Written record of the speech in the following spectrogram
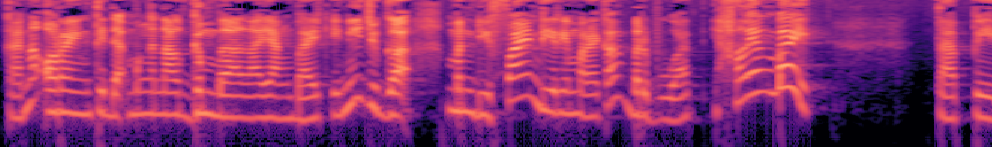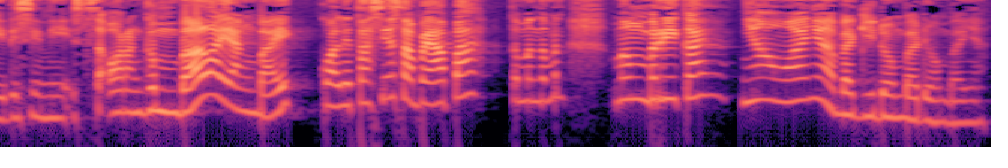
Karena orang yang tidak mengenal gembala yang baik ini juga mendefine diri mereka berbuat hal yang baik. Tapi di sini seorang gembala yang baik, kualitasnya sampai apa? Teman-teman, memberikan nyawanya bagi domba-dombanya.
